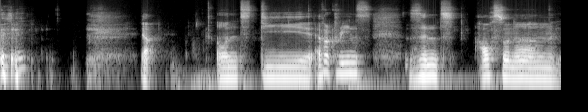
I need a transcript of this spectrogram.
Ja, ja. Und die Evergreens sind auch so eine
